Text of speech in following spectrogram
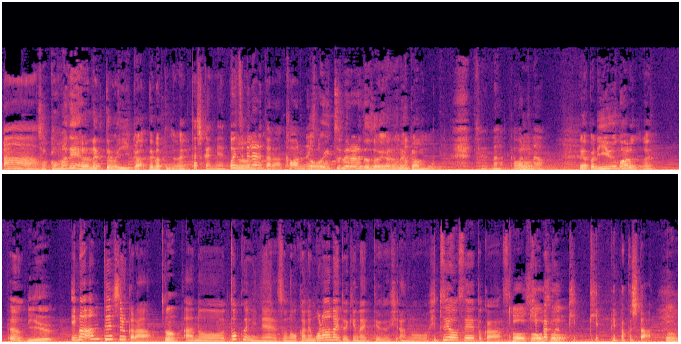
ああそこまでやらなくてもいいかってなってんじゃない？確かにね。追い詰められたら変わるね、人は追い詰められたらさやらないかんもん。そうやな。変わるな。やっぱ理由もあるんじゃない？うん、理由。今安定してるからうん。あの特にねそのお金もらわないといけないっていうひあの必要性とかそのそうそうそう。緊迫迫したうん。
